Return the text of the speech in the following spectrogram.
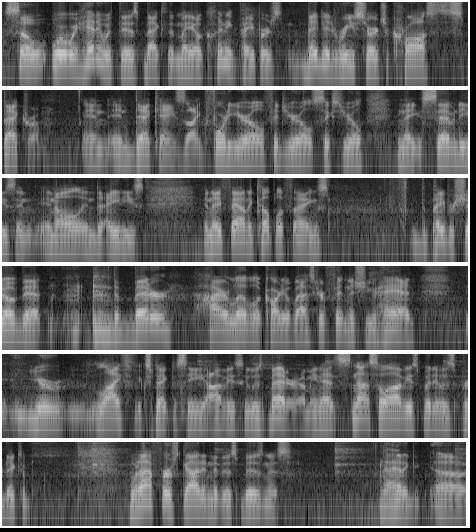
So where we're headed with this, back to the Mayo Clinic papers, they did research across the spectrum in, in decades, like 40 year old, 50 year old, 60 year old, in the 70s and, and all into 80s. And they found a couple of things. The paper showed that the better, higher level of cardiovascular fitness you had, your life expectancy obviously was better. I mean, that's not so obvious, but it was predictable. When I first got into this business, I had a uh,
